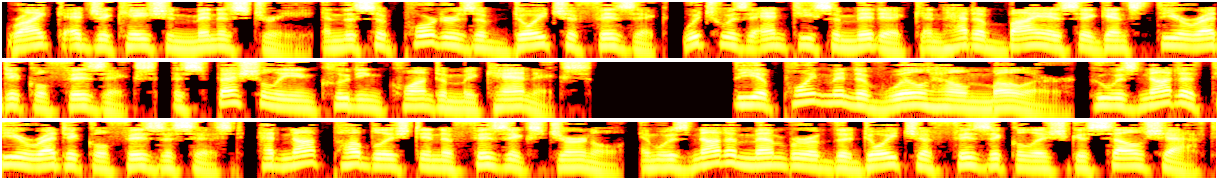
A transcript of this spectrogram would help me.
Reich Education Ministry and the supporters of Deutsche Physik, which was anti-Semitic and had a bias against theoretical physics, especially including quantum mechanics. The appointment of Wilhelm Müller, who was not a theoretical physicist, had not published in a physics journal, and was not a member of the Deutsche Physikalische Gesellschaft,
